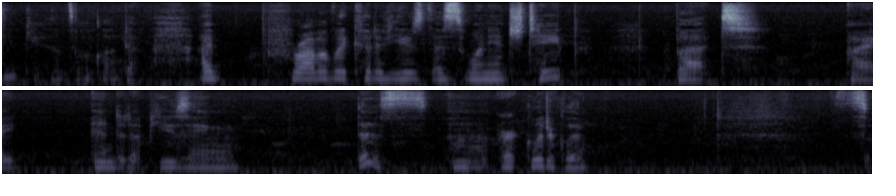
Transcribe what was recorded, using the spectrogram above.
okay, that's all clogged up. I probably could have used this one inch tape, but I ended up using this uh, art glitter glue. So,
